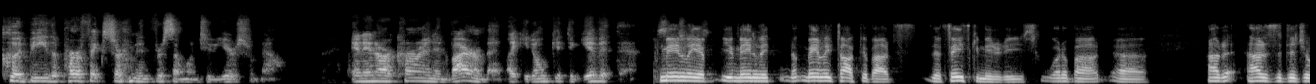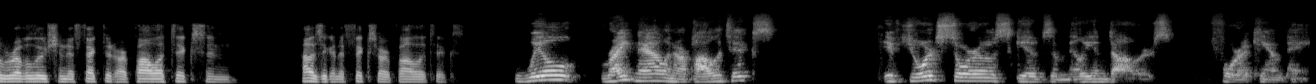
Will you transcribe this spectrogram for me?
could be the perfect sermon for someone two years from now. And in our current environment, like you don't get to give it then. Mainly, you mainly mainly talked about the faith communities. What about uh, how, do, how does the digital revolution affected our politics and how is it going to fix our politics? Will right now in our politics, if George Soros gives a million dollars for a campaign,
